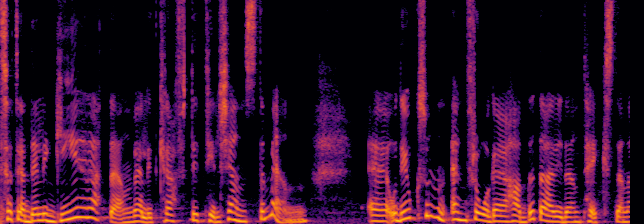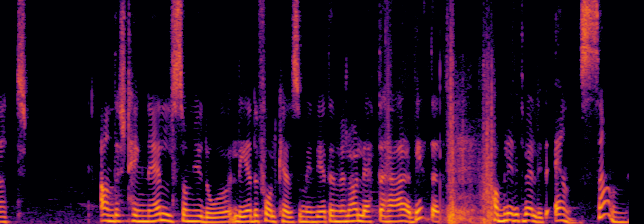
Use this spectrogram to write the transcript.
så att säga, delegerat den väldigt kraftigt till tjänstemän. Eh, och det är också en, en, fråga jag hade där i den texten, att Anders Tegnell som ju då leder Folkhälsomyndigheten, eller har lett det här arbetet, har blivit väldigt ensam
